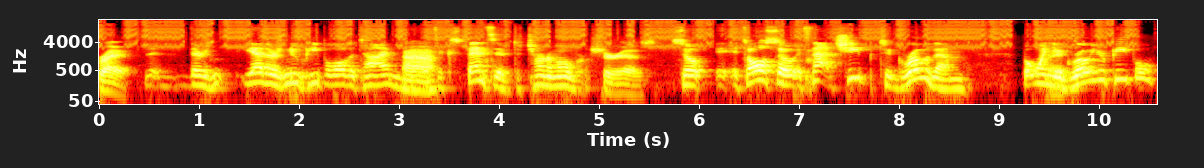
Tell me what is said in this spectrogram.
Right. There's yeah, there's new people all the time. But Uh-huh. It's expensive to turn them over. Sure is. So it's also it's not cheap to grow them, but when you grow your people,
